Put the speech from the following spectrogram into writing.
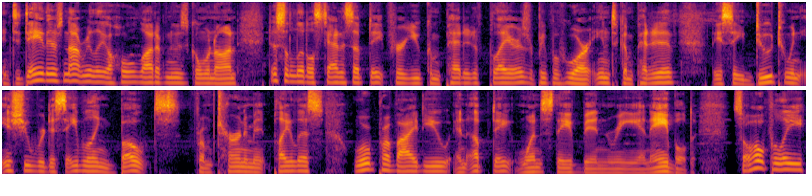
And today there's not really a whole lot of news going on, just a little status update for you competitive players or people who are into competitive. They say due to an issue we're disabling boats from tournament playlists, we'll provide you an update once they've been re-enabled. So hopefully,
